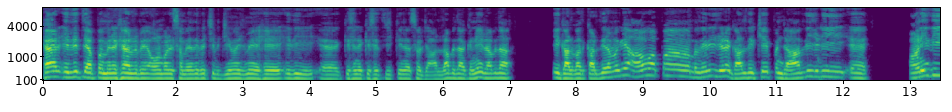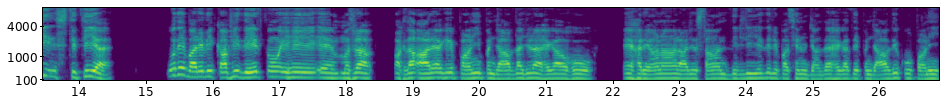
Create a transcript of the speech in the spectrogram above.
ਖੈਰ ਇਹਦੇ ਤੇ ਆਪਾਂ ਮੇਰੇ ਖਿਆਲ ਵਿੱਚ ਆਉਣ ਵਾਲੇ ਸਮੇਂ ਦੇ ਵਿੱਚ ਜਿਵੇਂ ਜਿਵੇਂ ਇਹ ਇਹਦੀ ਕਿਸੇ ਨਾ ਕਿਸੇ ਤਰੀਕੇ ਨਾਲ ਸੁਲਝਾਅ ਲੱਭਦਾ ਕਿ ਨਹੀਂ ਲੱਭਦਾ ਇਹ ਗੱਲਬਾਤ ਕਰਦੇ ਰਵਾਂਗੇ। ਆਓ ਆਪਾਂ ਬਲੇਰੀ ਜਿਹੜੇ ਗੱਲ ਦੇਖੀਏ ਪੰਜਾਬ ਦੀ ਜਿਹੜੀ ਪਾਣੀ ਦੀ ਸਥਿਤੀ ਹੈ, ਉਹਦੇ ਬਾਰੇ ਵੀ ਕਾਫੀ ਦੇਰ ਤੋਂ ਇਹ ਮਸਲਾ ਭਖਦਾ ਆ ਰਿਹਾ ਕਿ ਪਾਣੀ ਪੰਜਾਬ ਦਾ ਜਿਹੜਾ ਹੈਗਾ ਉਹ, ਇਹ ਹਰਿਆਣਾ, ਰਾਜਸਥਾਨ, ਦਿੱਲੀ ਇਹਦੇ ਪਾਸੇ ਨੂੰ ਜਾਂਦਾ ਹੈਗਾ ਤੇ ਪੰਜਾਬ ਦੇ ਕੋਲ ਪਾਣੀ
